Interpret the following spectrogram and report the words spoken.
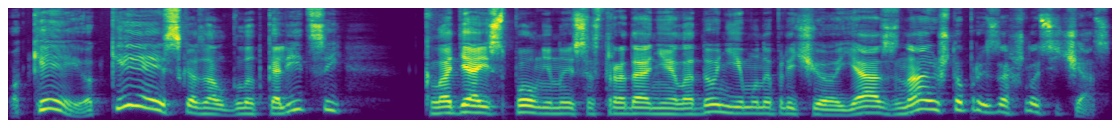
«Окей, окей», — сказал гладколицый, кладя исполненную сострадание ладонь ему на плечо. «Я знаю, что произошло сейчас».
